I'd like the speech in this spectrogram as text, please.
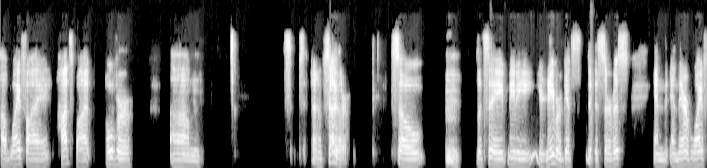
a Wi-Fi hotspot over um, uh, cellular. So, let's say maybe your neighbor gets this service, and and their wife,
